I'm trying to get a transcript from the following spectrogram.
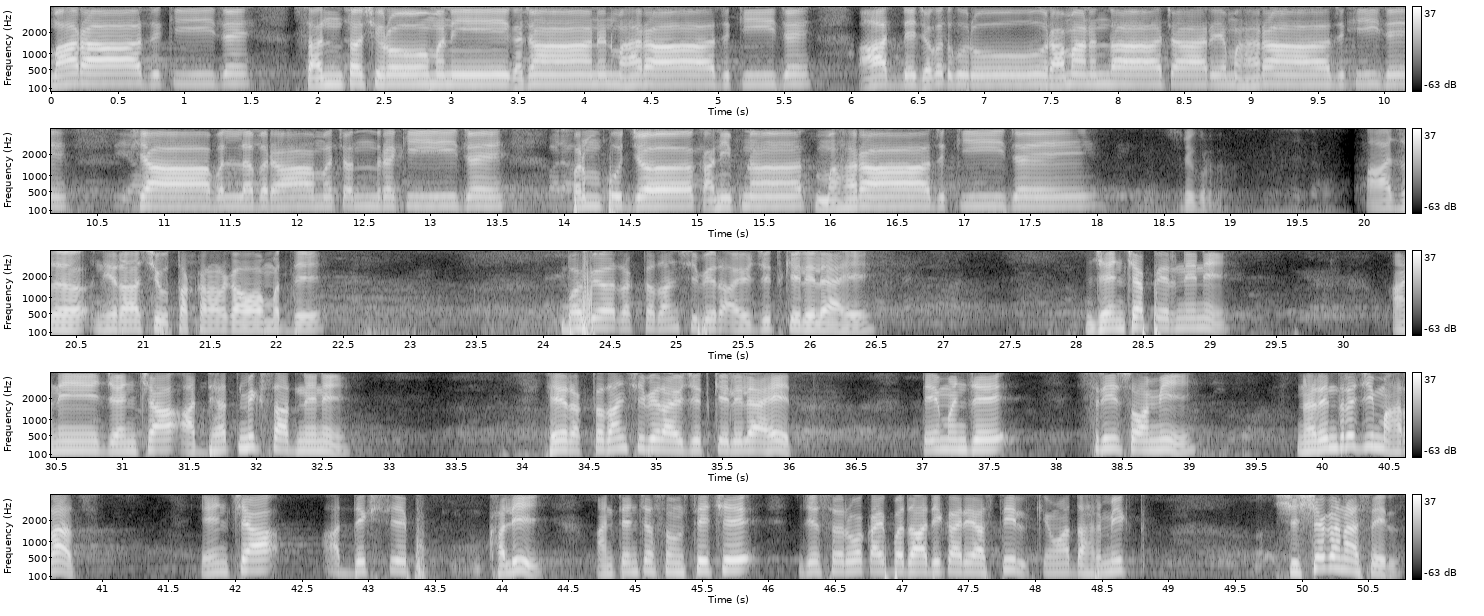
महाराज की जय. संत शिरोमणी गजानन महाराज की जय. आद्य जगद्गुरु रामानंदाचार्य महाराज की जय. वल्लभ रामचंद्र की जय। परमपूज्य कानिपनाथ महाराज की जय। श्री गुरुदेव। आज निरा शिव तक्रार गावामध्ये भव्य रक्तदान शिबिर आयोजित केलेले आहे. ज्यांच्या प्रेरणेने आणि ज्यांच्या आध्यात्मिक साधनेने हे रक्तदान शिबिर आयोजित केलेले आहेत ते म्हणजे श्री स्वामी नरेंद्रजी महाराज यांच्या अध्यक्षेखाली आणि त्यांच्या संस्थेचे जे सर्व काही पदाधिकारी असतील किंवा धार्मिक शिष्यगण असेल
